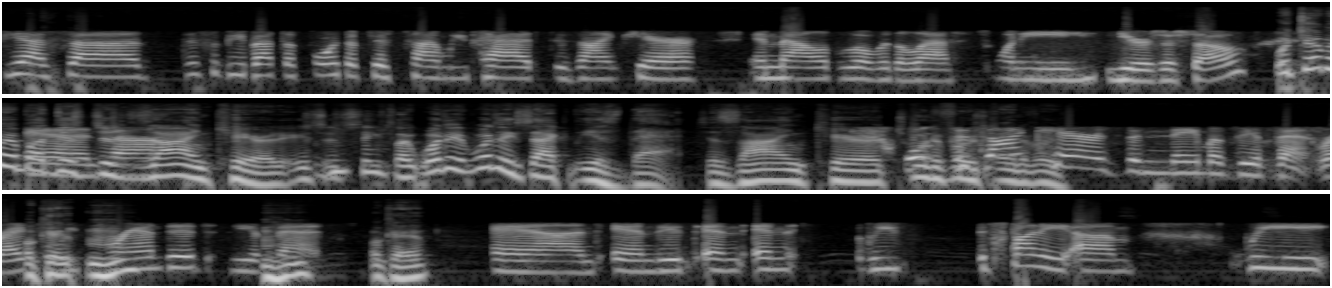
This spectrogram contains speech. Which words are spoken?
yes. Uh, this will be about the fourth or fifth time we've had Design Care in Malibu over the last 20 years or so. Well, tell me about And, this uh, design care. It, it seems like what what exactly is that? Design care, Well, Design anniversary. Care is the name of the event, right? Okay, So we mhm. branded the event. Okay. and and the, and and we it's funny um we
